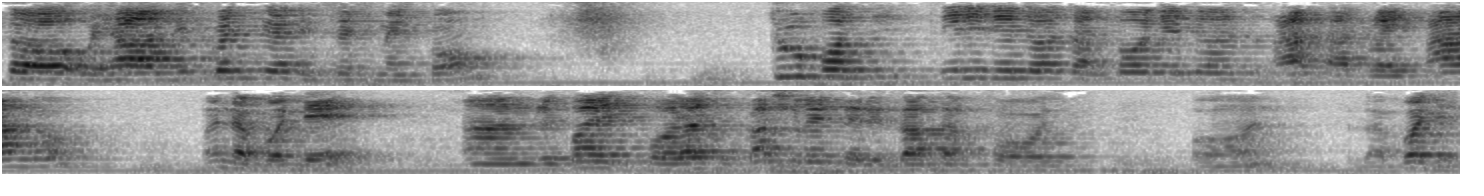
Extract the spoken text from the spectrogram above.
So we have this question in statement form. Two forces, 3 newtons and 4 newtons act at right angle on the body and required for us to calculate the resultant force on the body.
